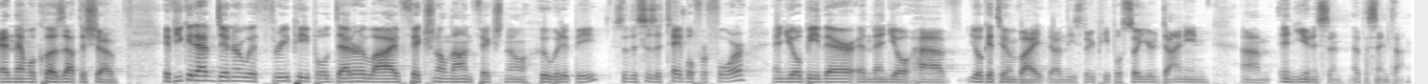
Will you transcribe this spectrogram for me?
and then we'll close out the show. If you could have dinner with three people, dead or alive, fictional, non-fictional, who would it be? So this is a table for four, and you'll be there, and then you'll have you'll get to invite um, these three people. So you're dining um, in unison at the same time.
